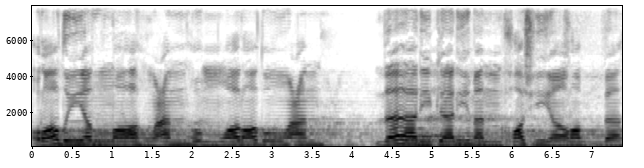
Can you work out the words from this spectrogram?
رضي الله عنهم ورضوا عنه. ذلك لمن خشي ربه.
